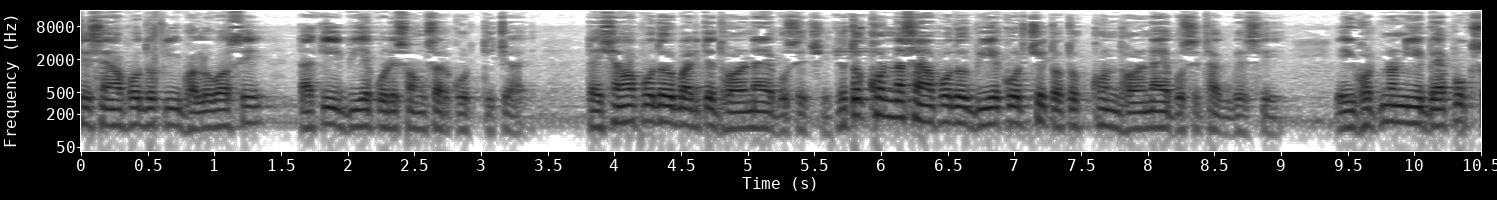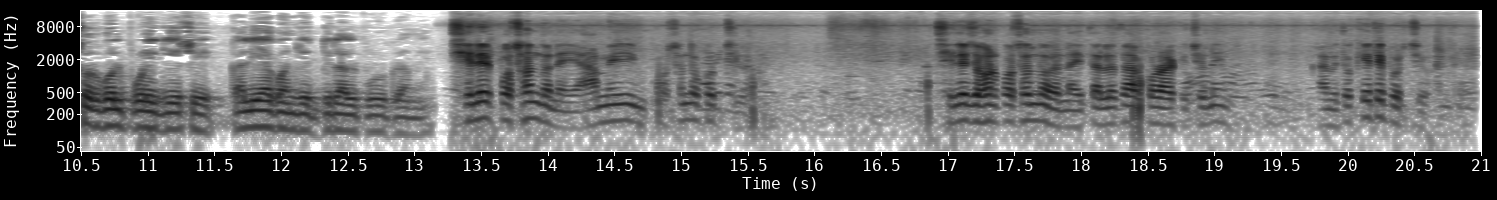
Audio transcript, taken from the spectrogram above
সে শ্যামাপদকেই ভালোবাসে, তাকেই বিয়ে করে সংসার করতে চায়। তাই শ্যামাপদর বাড়িতে ধর্নায় বসেছে। যতক্ষণ না শ্যামাপদ বিয়ে করছে, ততক্ষণ ধর্নায় বসে থাকবে সে। এই ঘটনা নিয়ে ব্যাপক সরগোল পড়ে গিয়েছে কালিয়াগঞ্জের দিলালপুর গ্রামে। ছেলের পছন্দ নেই, আমি পছন্দ করছিলাম। ছেলে যখন পছন্দ হয় নাই তাহলে তো আর করার কিছু নেই। আমি তো কেটে পড়ছি ওখান থেকে।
